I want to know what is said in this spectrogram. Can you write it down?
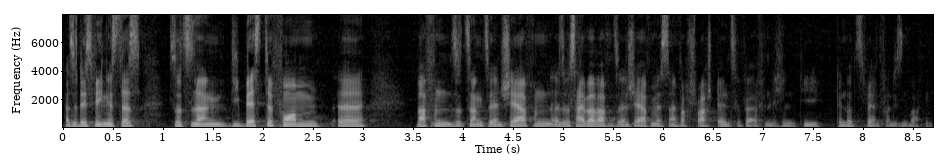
Also deswegen ist das sozusagen die beste Form, äh, Waffen sozusagen zu entschärfen, also Cyberwaffen zu entschärfen, ist einfach Schwachstellen zu veröffentlichen, die genutzt werden von diesen Waffen.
